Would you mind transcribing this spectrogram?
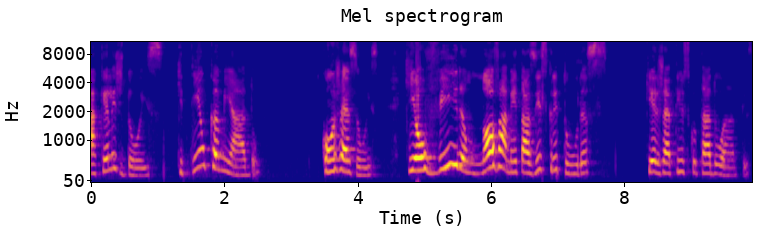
aqueles dois que tinham caminhado com Jesus, que ouviram novamente as escrituras que eles já tinham escutado antes,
